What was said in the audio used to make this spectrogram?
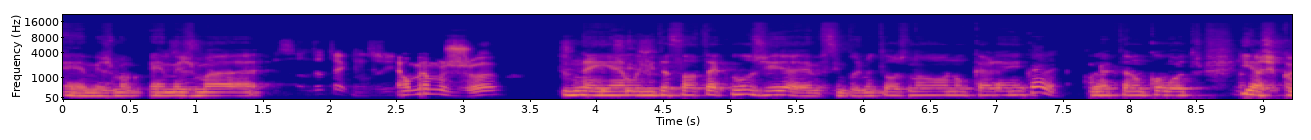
É a mesma. É a mesma. É o mesmo jogo. Nem é limitação da tecnologia, é simplesmente eles não, não querem não conectar um com o outro. Não e acho que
